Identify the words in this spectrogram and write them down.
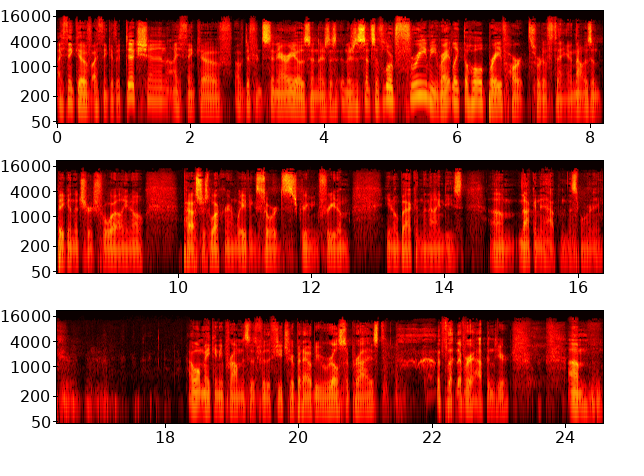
I think of I think of addiction. I think of of different scenarios, and there's a, and there's a sense of Lord, free me, right? Like the whole Braveheart sort of thing, and that wasn't big in the church for a while, you know pastors walking around waving swords, screaming freedom, you know, back in the 90s. Um, not going to happen this morning. I won't make any promises for the future, but I would be real surprised if that ever happened here. Um,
